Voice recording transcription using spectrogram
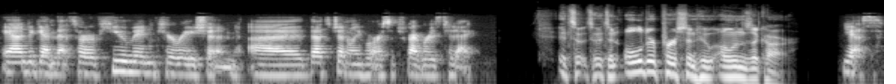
and again, that sort of human curation. Uh, that's generally who our subscriber is today. It's so, so it's an older person who owns a car. Yes.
